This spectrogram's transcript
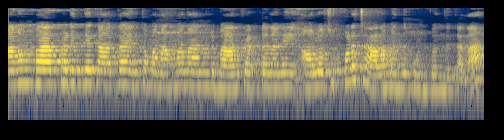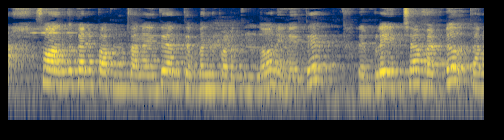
మనం బాధపడిందే కాక ఇంకా మన అమ్మ నాన్నని బాధ పెట్టాలని ఆలోచన కూడా చాలామందికి ఉంటుంది కదా. సో అందుకని పాపం తనైతే ఎంత ఇబ్బంది పడుతుందో నేనైతే రిప్లై ఇచ్చా. బట్ తన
